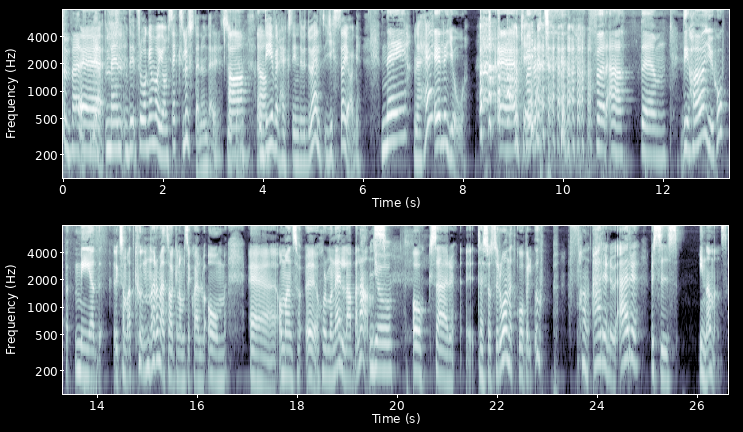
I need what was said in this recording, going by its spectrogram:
Verkligen. Eh, men det, frågan var ju om sexlusten under cykeln. Ja, ja. Och det är väl högst individuellt gissar jag. Nej, Nähä? eller jo. Eh, Okej. För att, för att ehm, det hör ju ihop med liksom, att kunna de här sakerna om sig själv om, eh, om ens eh, hormonella balans. Jo. Och så här, eh, testosteronet går väl upp. fan är det nu? Är det precis innan mens?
